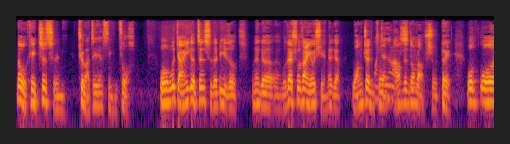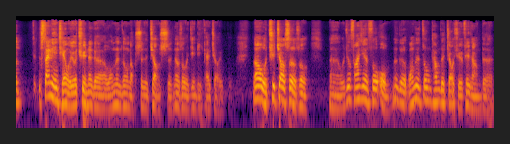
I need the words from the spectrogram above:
那我可以支持你去把这件事情做好。我我讲一个真实的例子，那个我在书上有写那个王振中，王振中老师，对我我三年前我又去那个王振中老师的教室，那时候我已经离开教育部。然后我去教室的时候，嗯，我就发现说，哦，那个王振中他们的教学非常的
